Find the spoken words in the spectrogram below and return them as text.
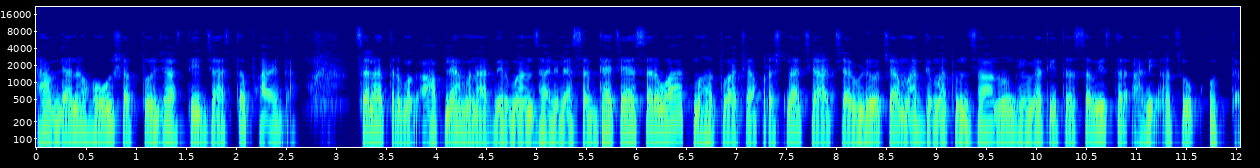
थांबल्यानं होऊ शकतो जास्तीत जास्त फायदा. चला तर मग आपल्या मनात निर्माण झालेल्या सध्याच्या सर्वात महत्त्वाच्या प्रश्नाच्या आजच्या व्हिडिओच्या माध्यमातून जाणून घेऊया. तिथं सविस्तर आणि अचूक उत्तर.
